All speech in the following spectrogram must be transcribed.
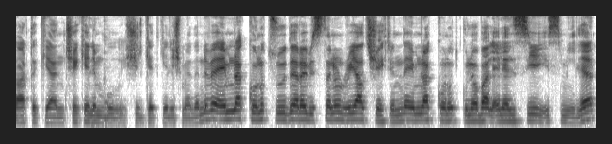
artık yani çekelim bu şirket gelişmelerini. Ve Emlak Konut Suudi Arabistan'ın Riyad şehrinde Emlak Konut Global LLC ismiyle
